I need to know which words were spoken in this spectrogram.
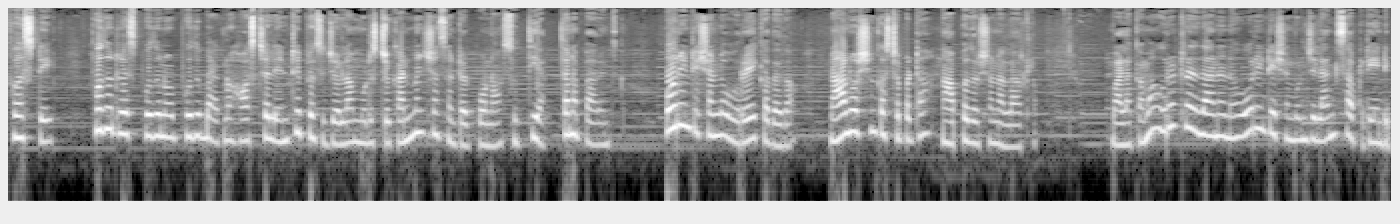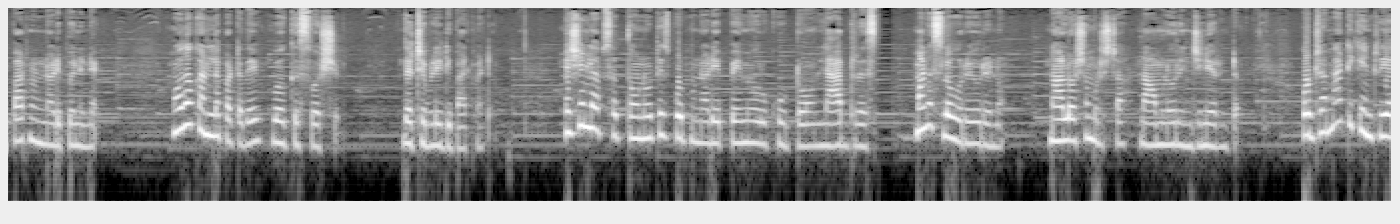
ஃபர்ஸ்ட் டே புது ட்ரெஸ் புது நோட் புது பேக்னு ஹாஸ்டல் என்ட்ரி ப்ரொசீஜர்லாம் முடிச்சுட்டு கன்வென்ஷன் சென்டர் போனால் சுற்றி அத்தனை பேரண்ட்ஸ் ஓரியன்டேஷனில் ஒரே கதை தான் நாலு வருஷம் கஷ்டப்பட்டா நாற்பது வருஷம் நல்லா இருக்கலாம். வழக்கமாக உருட்டுறது தானேன்னு ஓரியன்டேஷன் முடிஞ்சு லஞ்ச் சாப்பிட்டுட்டு என் டிபார்ட்மெண்ட் முன்னாடி போய் நின்னேன். மொதல் கண்ணில் பட்டதே ஒர்க் இஸ் வர்ஷிப் த ட்ரிபிளி டிபார்ட்மெண்ட் மெஷின் லேப் சத்தம் நோட்டீஸ் போர்ட் முன்னாடி எப்பயுமே ஒரு கூட்டம் லேப் ட்ரெஸ் மனசில் ஒரே ஒரு எண்ணம். நாலு வருஷம் முடிச்சிட்டா. நாமளும் ஒரு இன்ஜினியர்ன்ட்டு ஒரு ட்ரமாட்டிக் என்ட்ரியா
